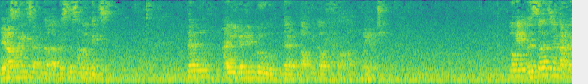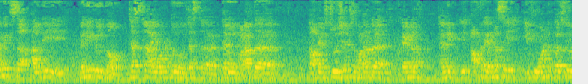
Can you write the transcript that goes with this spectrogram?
Data science and business analytics. Then I will get into the topic of my lecture. Okay, research and academics uh, already many will know. Just uh, I wanted to just uh, tell what are the top institutions, what are the kind of, I mean, after MSc, if you want to pursue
